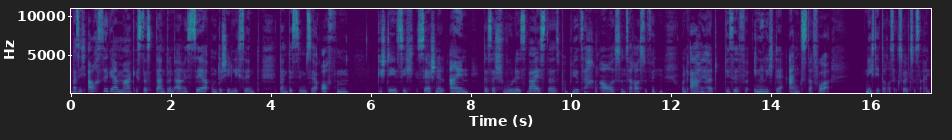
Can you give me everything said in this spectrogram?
Was ich auch sehr gern mag, ist, dass Dante und Aris sehr unterschiedlich sind. Dante ist ihm sehr offen, gesteht sich sehr schnell ein, dass er schwul ist, weiß das, probiert Sachen aus, um es herauszufinden. Und Ari hat diese verinnerlichte Angst davor, nicht heterosexuell zu sein.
